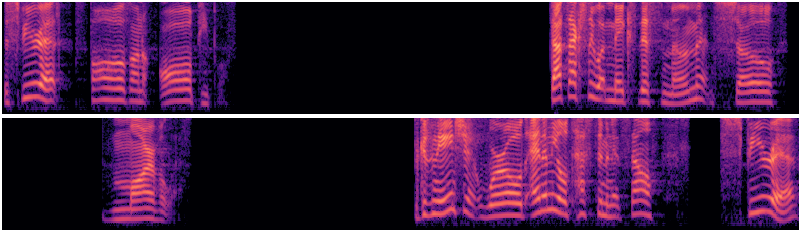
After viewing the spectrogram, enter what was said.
The Spirit falls on all people. That's actually what makes this moment so marvelous. Because in the ancient world and in the Old Testament itself, Spirit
